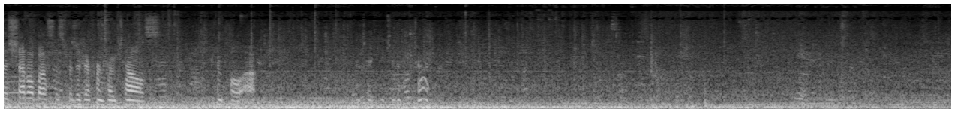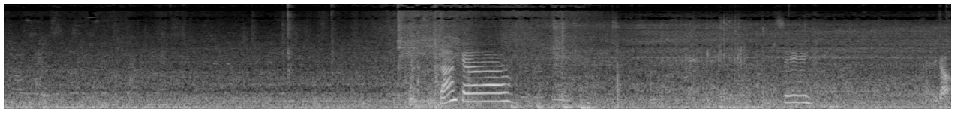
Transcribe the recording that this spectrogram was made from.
The shuttle buses for the different hotels can pull up and take you to the hotel. Danke. See, there you go.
